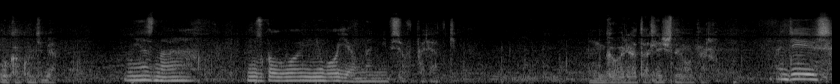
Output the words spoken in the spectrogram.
Ну, как он тебе? Не знаю. Ну, с головой у него явно не все в порядке. Говорят, отличный опер. Надеюсь,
